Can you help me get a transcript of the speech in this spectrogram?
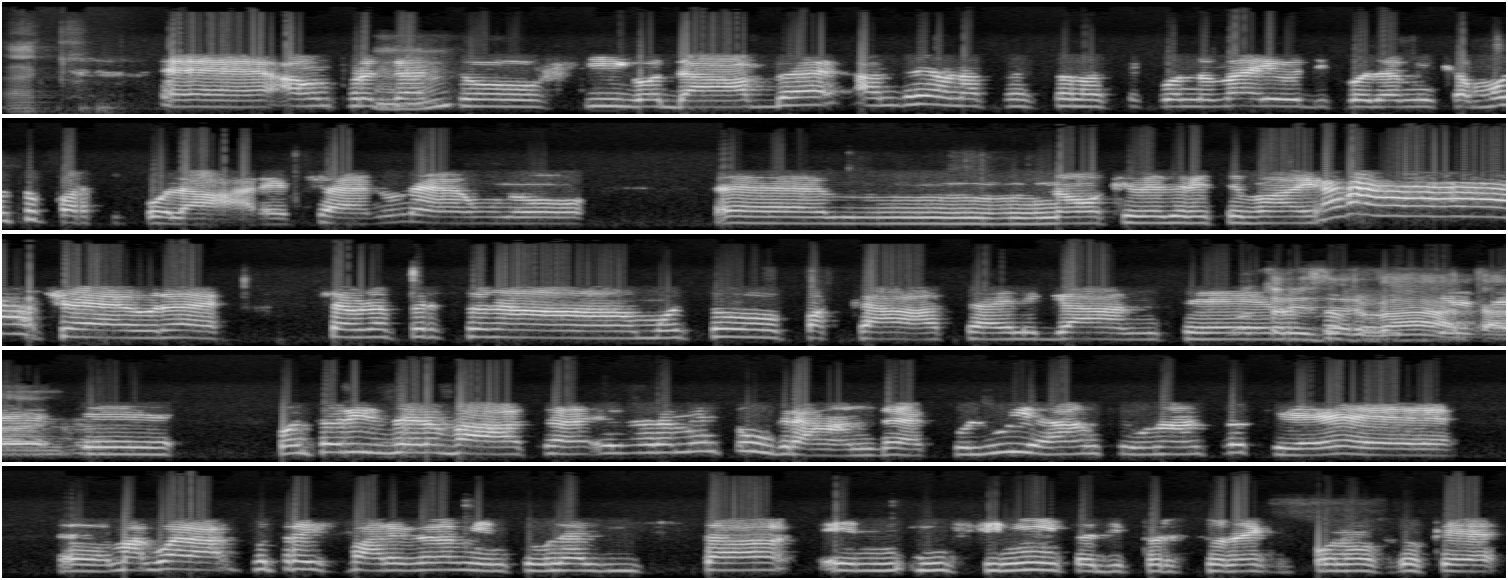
Ecco. Eh, ha un progetto mm-hmm. figo dub. Andrea è una persona, secondo me, io dico d'amica molto particolare, cioè non è uno ehm, no, che vedrete mai, ah! cioè una, cioè una persona molto pacata, elegante, molto riservata. So molto riservata, è veramente un grande, ecco, lui è anche un altro che... Eh, ma guarda, potrei fare veramente una lista infinita di persone che conosco che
